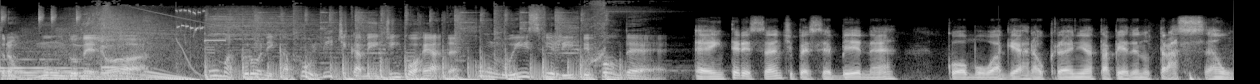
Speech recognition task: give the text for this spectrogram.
contra um mundo melhor. Uma crônica politicamente incorreta com Luiz Felipe Pondé. É interessante perceber, né, como a guerra na Ucrânia está perdendo tração,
